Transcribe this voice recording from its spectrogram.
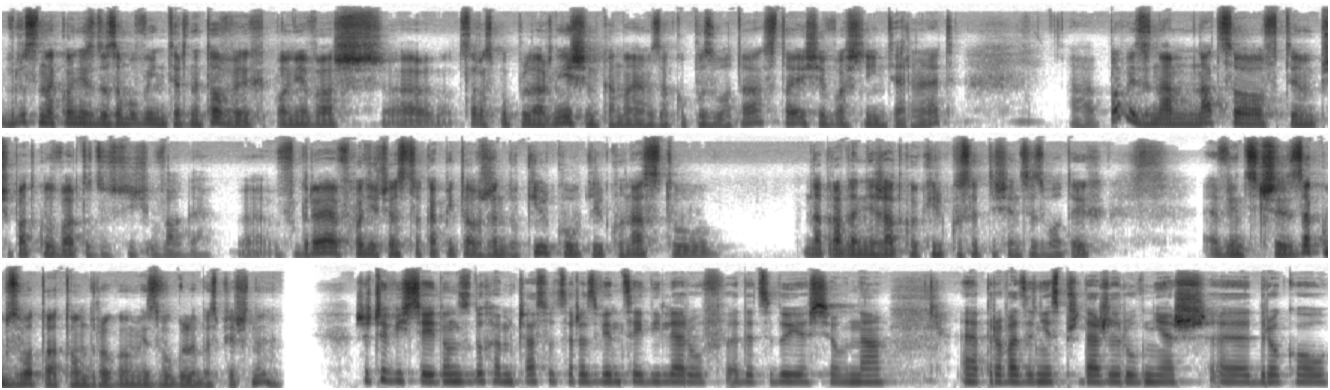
Wrócę na koniec do zamówień internetowych, ponieważ e, no, coraz popularniejszym kanałem zakupu złota staje się właśnie internet. Powiedz nam, na co w tym przypadku warto zwrócić uwagę. E, w grę wchodzi często kapitał rzędu kilku, kilkunastu, naprawdę nierzadko kilkuset tysięcy złotych. E, więc czy zakup złota tą drogą jest w ogóle bezpieczny? Rzeczywiście, idąc z duchem czasu, coraz więcej dealerów decyduje się na prowadzenie sprzedaży również drogą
